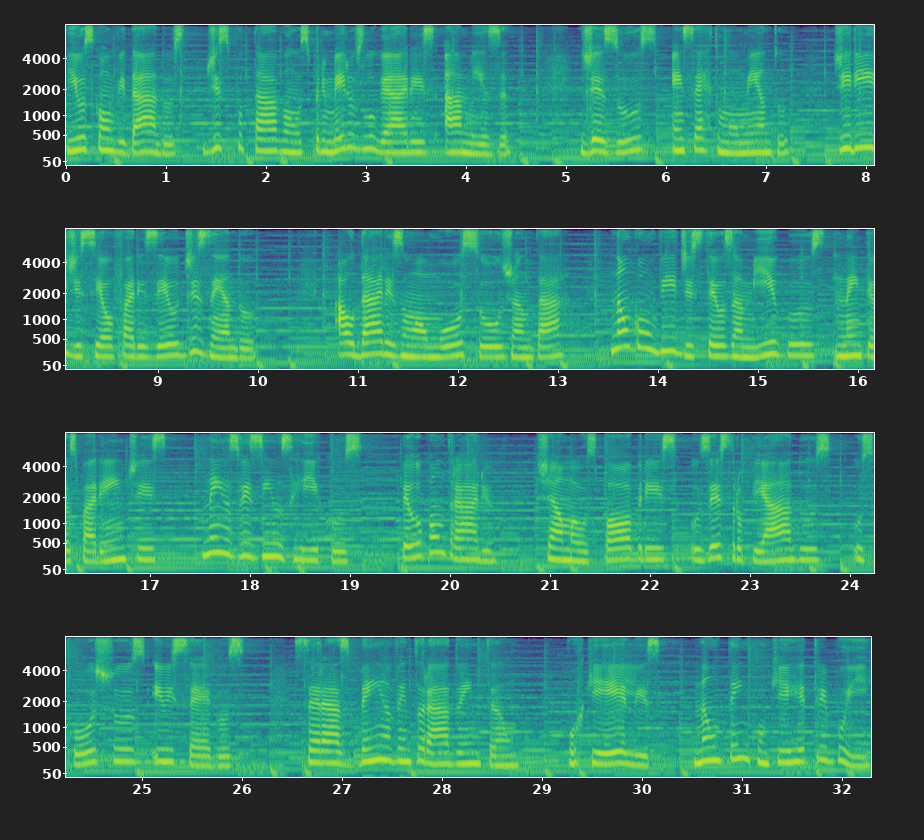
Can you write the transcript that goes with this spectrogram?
E os convidados disputavam os primeiros lugares à mesa. Jesus, em certo momento, dirige-se ao fariseu dizendo: Ao dares um almoço ou jantar, não convides teus amigos, nem teus parentes, nem os vizinhos ricos. Pelo contrário, chama os pobres, os estropiados, os coxos e os cegos. Serás bem-aventurado então, porque eles não têm com que retribuir.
